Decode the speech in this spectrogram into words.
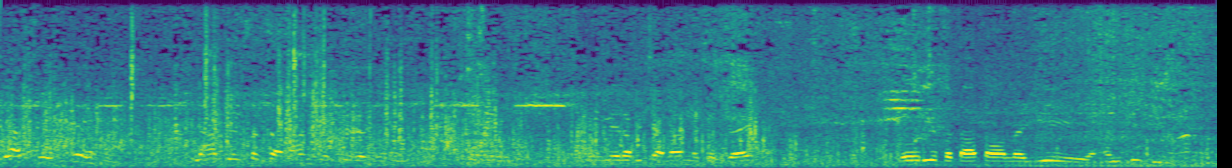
क्या सोचते हैं? यहाँ सब सामान करते रहते हैं। तो मेरा भी सामान न चल जाए। और ये बताता वाला ये अंकित जी।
